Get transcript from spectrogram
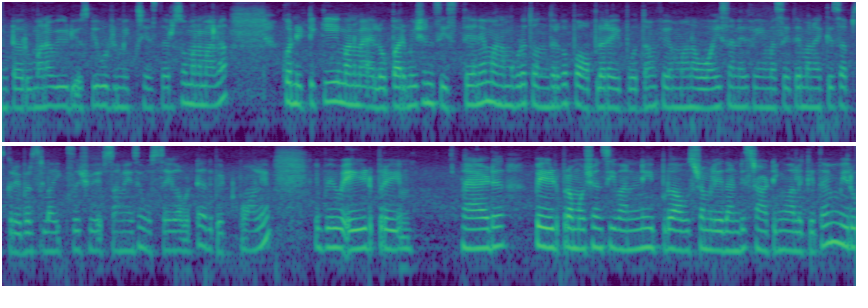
ఉంటారు. మన వీడియోస్కి కూడా రిమిక్స్ చేస్తారు. సో మనం అలా కొన్నిటికి మనం ఎలో పర్మిషన్స్ ఇస్తేనే మనం కూడా తొందరగా పాపులర్ అయిపోతాం. ఫే మన వాయిస్ అనేది ఫేమస్ అయితే మనకి సబ్స్క్రైబర్స్ లైక్స్ షేర్స్ అనేసి వస్తాయి కాబట్టి అది పెట్టుకోవాలి. ఇప్పుడు ఎయిడ్ ప్రే యాడ్ పెయిడ్ ప్రమోషన్స్ ఇవన్నీ ఇప్పుడు అవసరం లేదండి స్టార్టింగ్ వాళ్ళకైతే. మీరు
